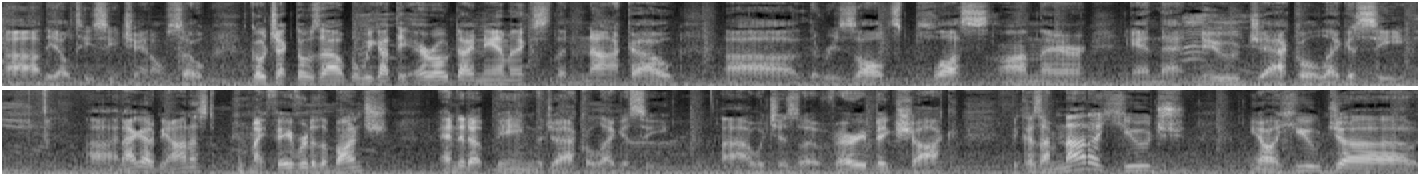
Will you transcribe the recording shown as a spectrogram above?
uh, the LTC channel. So go check those out. But we got the aerodynamics, the knockout, uh, the results plus on there, and that new Jackal Legacy. Uh, and I got to be honest, my favorite of the bunch ended up being the Jackal Legacy, uh, which is a very big shock because I'm not a huge, you know, a huge uh,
